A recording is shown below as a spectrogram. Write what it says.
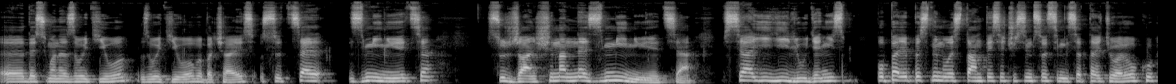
десь у мене злетіло, злетіло, вибачаюсь. Це змінюється. Суджанщина не змінюється. Вся її людяність по переписним листам 1773 року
